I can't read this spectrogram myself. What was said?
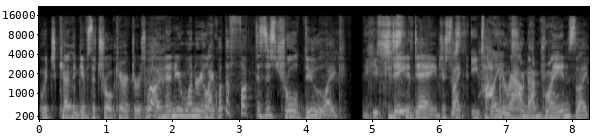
which kind of gives the troll character as well. And then you're wondering, like, what the fuck does this troll do, like, he's day to day? Just, like eats hopping planes. around on planes? Like,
